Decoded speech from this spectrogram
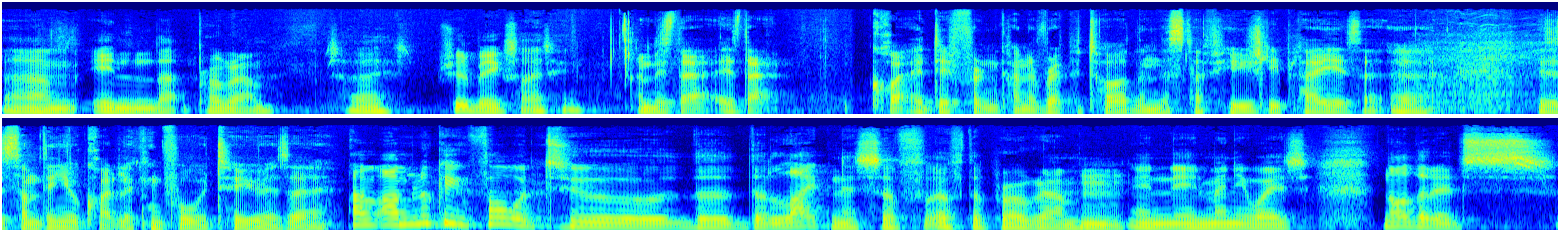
um, in that program, so it should be exciting. And is that is that quite a different kind of repertoire than the stuff you usually play? Is it uh, is it something you're quite looking forward to as a? I'm, I'm looking forward to the the lightness of, of the program mm. in in many ways. Not that it's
